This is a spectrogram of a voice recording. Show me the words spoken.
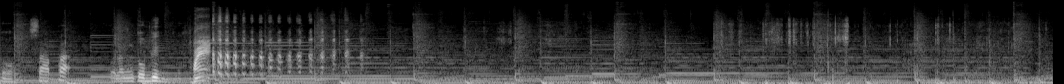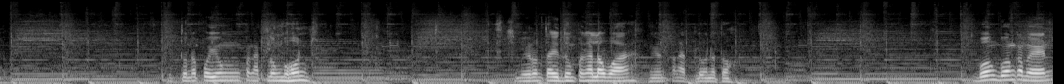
Oh, sapa. Walang tubig. Ito na po yung pangatlong muhon. So, meron tayo doon pangalawa. Ngayon pangatlo na to. Buong buong ka men.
